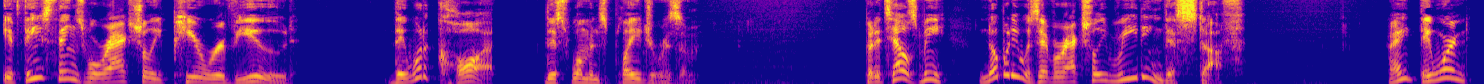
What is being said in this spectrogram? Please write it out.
If these things were actually peer reviewed they would have caught this woman's plagiarism but it tells me nobody was ever actually reading this stuff. Right? They weren't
